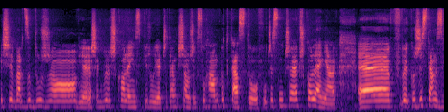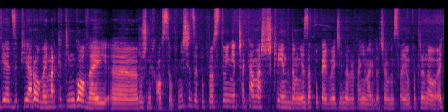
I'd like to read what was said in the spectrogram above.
ja się bardzo dużo, wiesz, jakby w szkole inspiruję, czytam książek, słucham podcastów, uczestniczę w szkoleniach, e, korzystam z wiedzy PR-owej, marketingowej e, różnych osób. Nie siedzę po prostu i nie czekam, aż klient do mnie zapuka i powie, dzień dobry Pani Magdo, chciałbym swoją potrenować.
